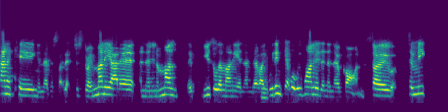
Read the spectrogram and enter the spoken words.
panicking and they're just like, let's just throw money at it. And then in a month, they've used all their money and then they're like, we didn't get what we wanted and then they're gone. So to me,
